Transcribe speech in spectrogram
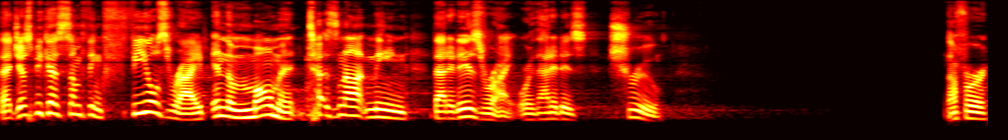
that just because something feels right in the moment does not mean that it is right or that it is true. Now, for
